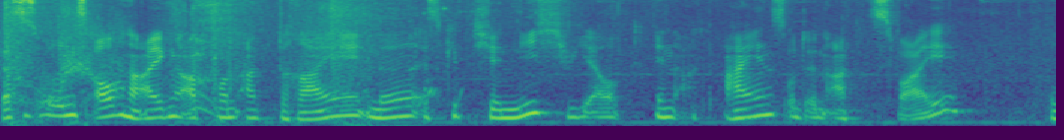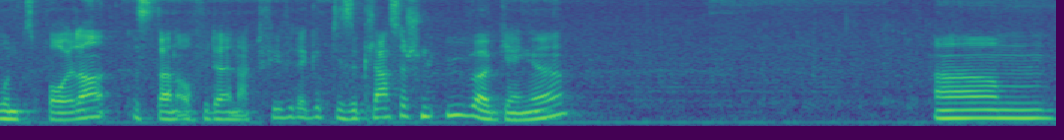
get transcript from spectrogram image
Das ist übrigens auch eine Eigenart von Akt 3. Ne? Es gibt hier nicht, wie in Akt 1 und in Akt 2, und Spoiler, es dann auch wieder in Akt 4 wieder gibt, diese klassischen Übergänge. Ähm,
